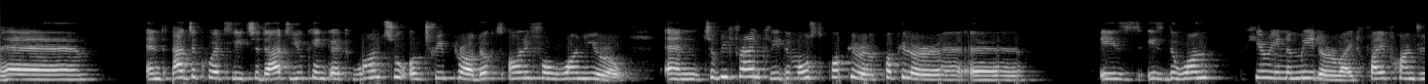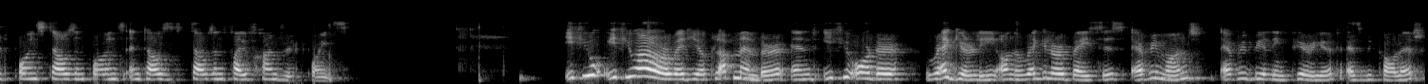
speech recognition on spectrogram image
um, and adequately to that you can get one two or three products only for one euro. And to be frankly the most popular popular uh, uh, is is the one here in the middle right 500 points 1000 points and 1500 points if you if you are already a club member and if you order regularly on a regular basis every month every billing period as we call it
